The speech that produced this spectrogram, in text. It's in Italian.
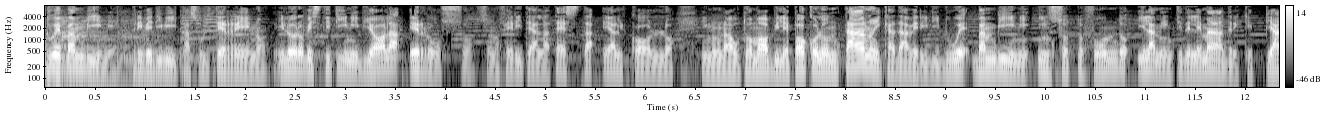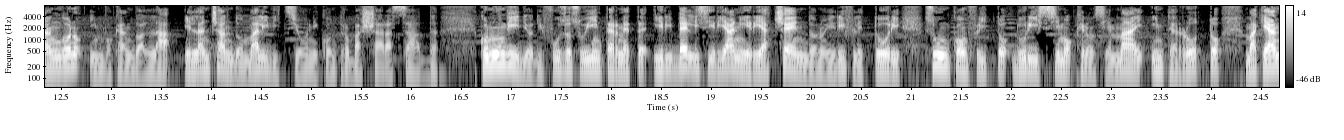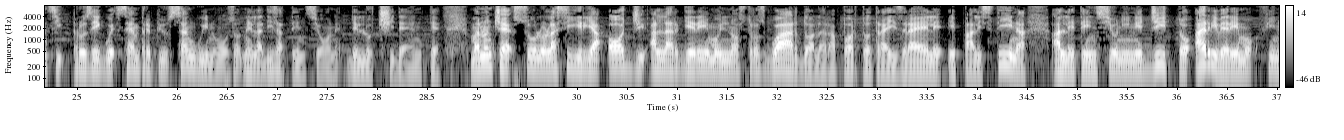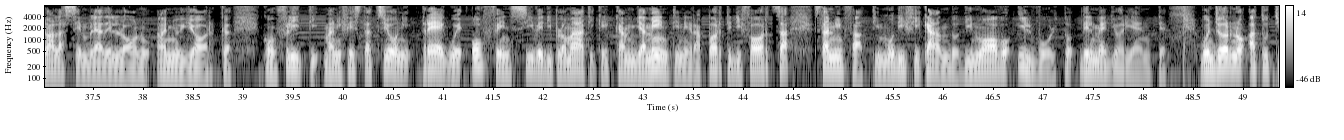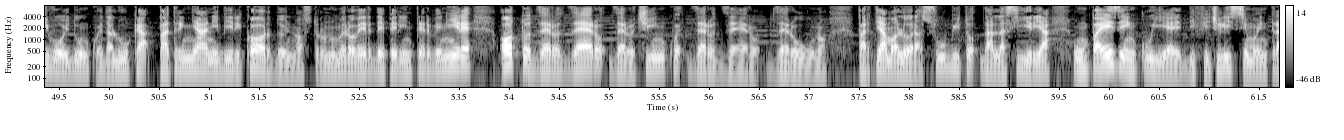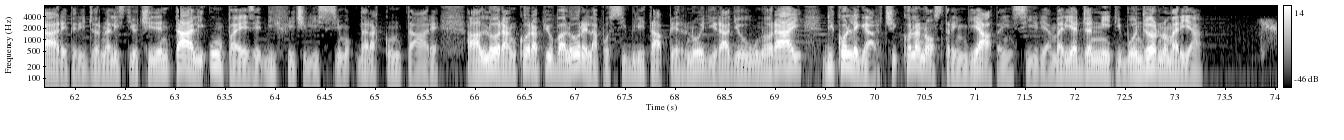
Due bambine prive di vita sul terreno, i loro vestitini viola e rosso, sono ferite alla testa e al collo. In un'automobile poco lontano i cadaveri di due bambini, in sottofondo i lamenti delle madri che piangono invocando Allah e lanciando maledizioni contro Bashar Assad. Con un video diffuso su internet i ribelli siriani riaccendono i riflettori su un conflitto durissimo che non si è mai interrotto ma che anzi prosegue sempre più sanguinoso nella disattenzione dell'Occidente. Ma non c'è solo la Siria Siria, oggi allargheremo il nostro sguardo al rapporto tra Israele e Palestina, alle tensioni in Egitto, arriveremo fino all'Assemblea dell'ONU a New York. Conflitti, manifestazioni, tregue, offensive diplomatiche, cambiamenti nei rapporti di forza stanno infatti modificando di nuovo il volto del Medio Oriente. Buongiorno a tutti voi dunque da Luca Patrignani, vi ricordo il nostro numero verde per intervenire 800 05 0001. Partiamo allora subito dalla Siria, un paese in cui è difficilissimo entrare per i giornalisti occidentali, un paese difficilissimo da raccontare. Ha allora ancora più valore la possibilità per noi di Radio 1 Rai di collegarci con la nostra inviata in Siria, Maria Gianniti. Buongiorno Maria.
